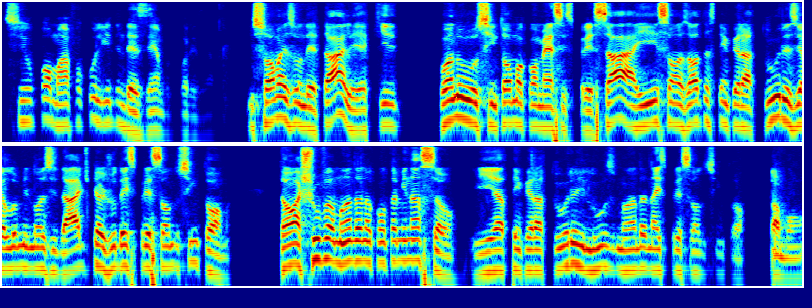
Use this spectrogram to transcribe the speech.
se o pomar for colhido em dezembro, por exemplo. E só mais um detalhe é que quando o sintoma começa a expressar, aí são as altas temperaturas e a luminosidade que ajuda a expressão do sintoma. Então a chuva manda na contaminação e a temperatura e luz manda na expressão do sintoma. Tá bom.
